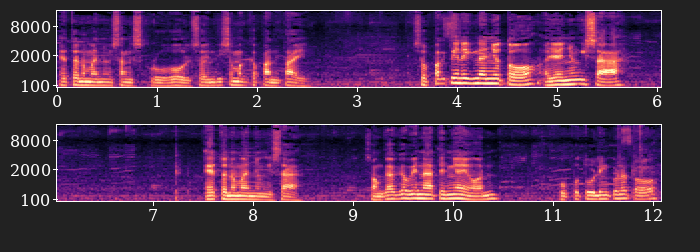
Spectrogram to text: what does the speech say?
ito naman yung isang screw hole. So hindi siya magkapantay. So pag tinignan nyo to, ayan yung isa, ito naman yung isa. So ang gagawin natin ngayon, puputulin ko na to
